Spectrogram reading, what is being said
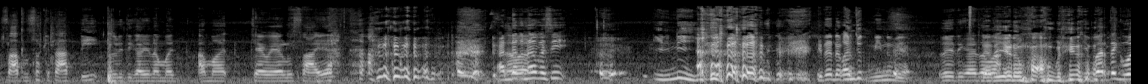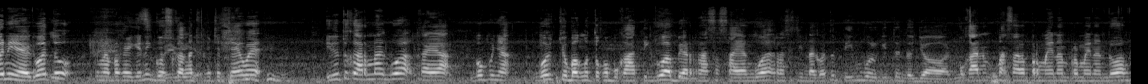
saat lu sakit hati, lu ditinggalin sama sama cewek yang lu sayang. Anda kenapa sih? Ini Kita dapat Lanjut. minum ya? lu ditinggalin sama Dari rumah Abril. ibaratnya gue nih ya gue tuh kenapa kayak gini gue suka ngecek ngecek cewek. Itu tuh karena gue kayak gue punya gue coba untuk ngebuka hati gue biar rasa sayang gue rasa cinta gue tuh timbul gitu tuh John. Bukan masalah permainan permainan doang.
